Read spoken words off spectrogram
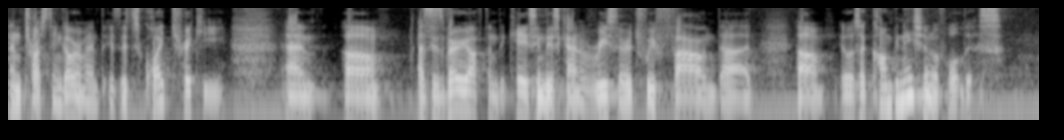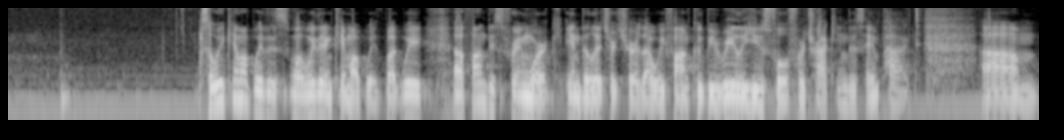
and trust in government is it's quite tricky. And um, as is very often the case in this kind of research, we found that um, it was a combination of all this. So we came up with this, well, we didn't came up with, but we uh, found this framework in the literature that we found could be really useful for tracking this impact. Um,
